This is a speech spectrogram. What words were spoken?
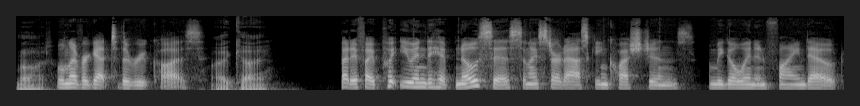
Right. We'll never get to the root cause. Okay. But if I put you into hypnosis and I start asking questions and we go in and find out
